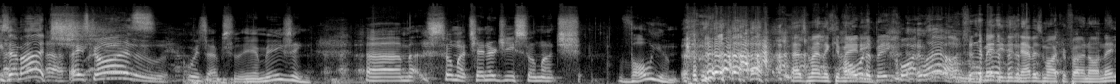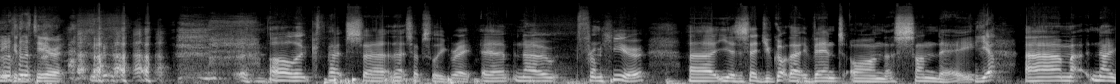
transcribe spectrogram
you so much. Thanks, guys. That was absolutely amazing. Um, so much energy, so much volume. That's mainly I comedy. want to be quite loud. Comedy didn't have his microphone on, then you could just hear it. Oh, look, that's uh, that's absolutely great. Um, now, from here, uh, yeah, as I said, you've got that event on Sunday. Yep. Um, now,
